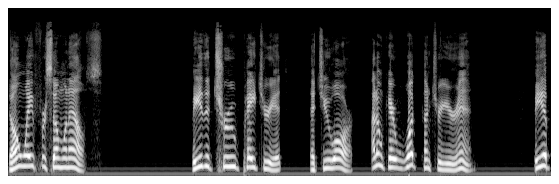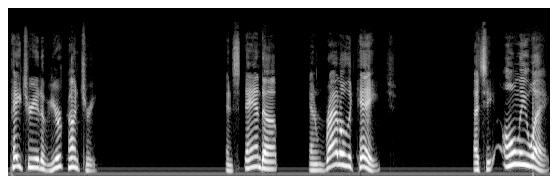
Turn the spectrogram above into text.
Don't wait for someone else. Be the true patriot that you are. I don't care what country you're in. Be a patriot of your country and stand up and rattle the cage. That's the only way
